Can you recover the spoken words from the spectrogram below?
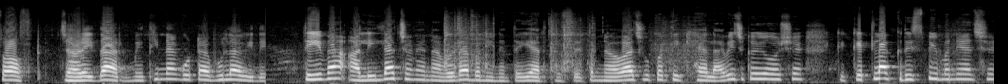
સોફ્ટ જાળીદાર મેથીના ગોટા ભૂલાવી દે. તેવા આ લીલા ચણાના વડા બનીને તૈયાર થશે. તમને અવાજ ઉપરથી ખ્યાલ આવી જ ગયો હશે કે કેટલા ક્રિસ્પી બન્યા છે.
